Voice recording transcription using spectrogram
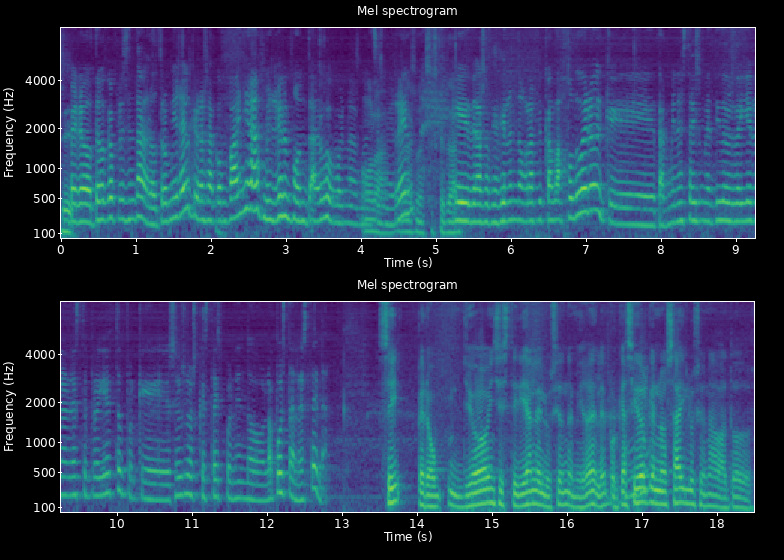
Pero tengo que presentar al otro Miguel que nos acompaña, Miguel Montalvo. Buenas noches, Miguel. Buenas noches, ¿qué tal? Eh, de la Asociación Etnográfica Bajo Duero y que también estáis metidos de lleno en este proyecto porque sois los que estáis poniendo la puesta en escena. Sí, pero yo insistiría en la ilusión de Miguel, ¿eh? porque ha sido el que nos ha ilusionado a todos.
